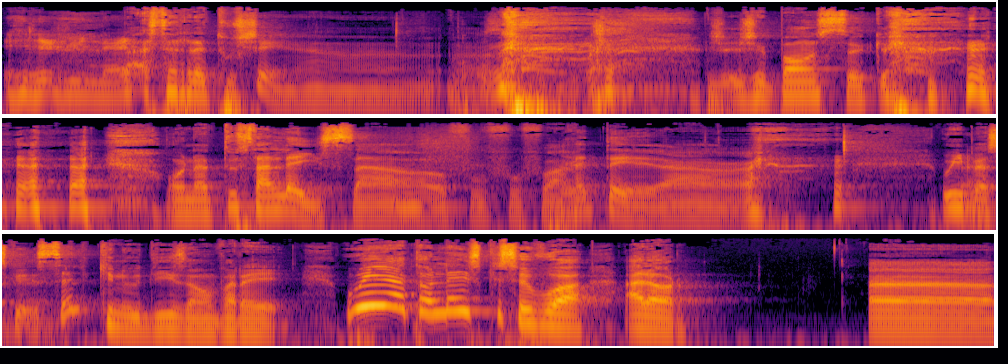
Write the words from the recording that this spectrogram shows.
Et les lunettes. Ah, c'est retouché. hein. je, je pense que on a tous un lace. Faut, faut, faut arrêter. Oui, parce que celles qui nous disent en vrai, oui, ton lace qui se voit? Alors, euh,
